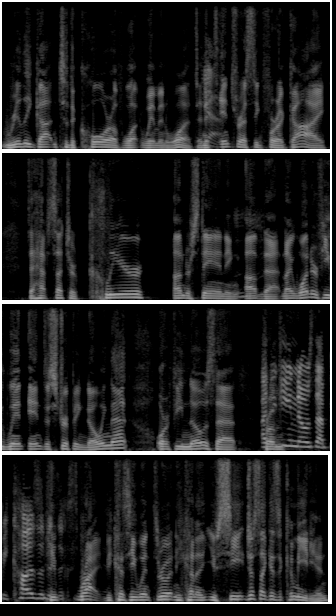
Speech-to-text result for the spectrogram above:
really gotten to the core of what women want. And it's interesting for a guy to have such a clear understanding Mm-hmm. of that. And I wonder if he went into stripping knowing that or if he knows that I think he knows that because of his he, experience. right because he went through it and he kind of you see just like as a comedian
